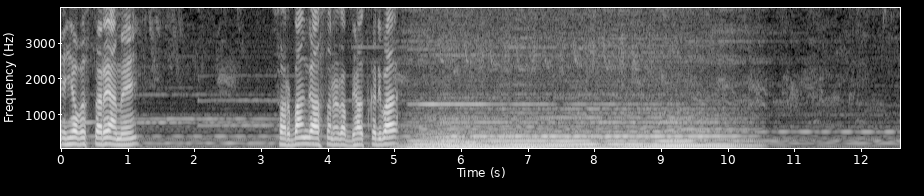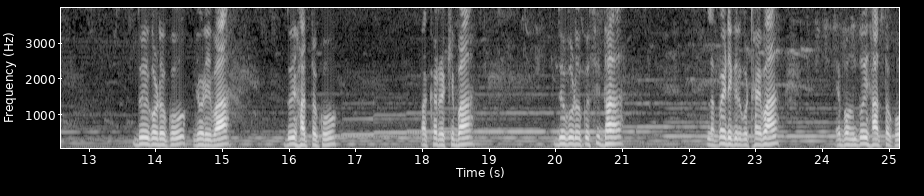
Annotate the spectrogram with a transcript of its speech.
यही अवस्था आम सर्वांग आसन अभ्यास करवा दुई गोड़ को जोड़ा दुई हाथ को पाखर रखा दुई गोड़ को सीधा लपेटिक उठाइबा एवं दुई हाथ को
